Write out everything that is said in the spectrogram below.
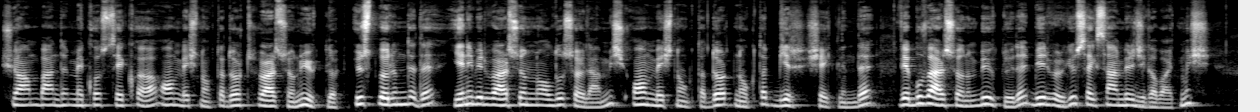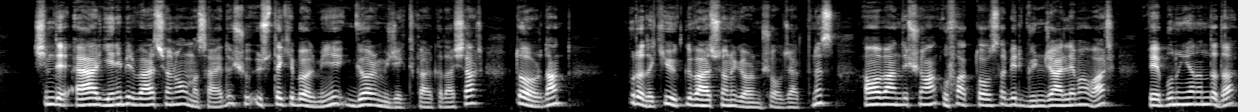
Şu an bende macOS Sequoia 15.4 versiyonu yüklü. Üst bölümde de yeni bir versiyonun olduğu söylenmiş 15.4.1 şeklinde ve bu versiyonun büyüklüğü de 1,81 GB'mış. Şimdi eğer yeni bir versiyon olmasaydı şu üstteki bölmeyi görmeyecektik arkadaşlar. Doğrudan buradaki yüklü versiyonu görmüş olacaktınız. Ama bende şu an ufak da olsa bir güncelleme var ve bunun yanında da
